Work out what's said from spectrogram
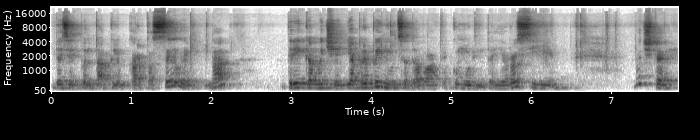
10 пентаклів, карта сили, да? Трійка мечів, я припиню це давати. Кому він дає? Росії. Бачите,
